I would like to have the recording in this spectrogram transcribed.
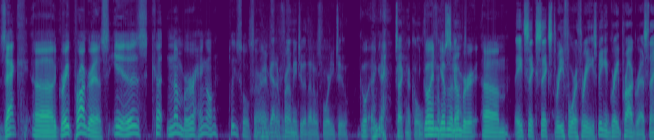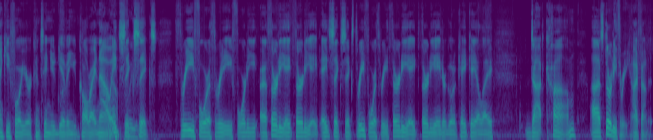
Zach, uh, great progress is cut number. Hang on, please hold. Sorry, I've got it in front of me too. I thought it was forty-two. Go, Technical. Go ahead and give them the number. Um, eight six six three four three. Speaking of great progress, thank you for your continued giving. You can call right now eight six six. 343 3838 866 343 3838 or go to kkla.com. Uh, it's 33. I found it.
